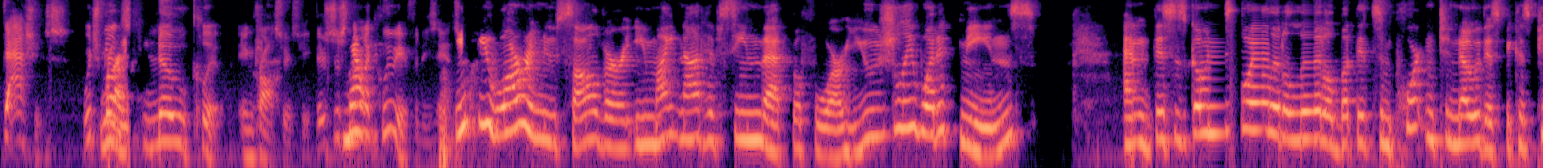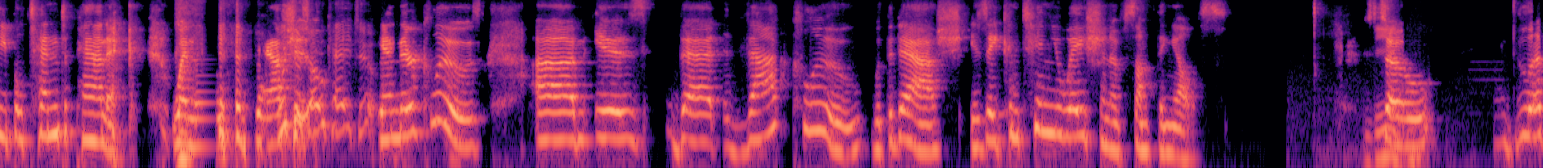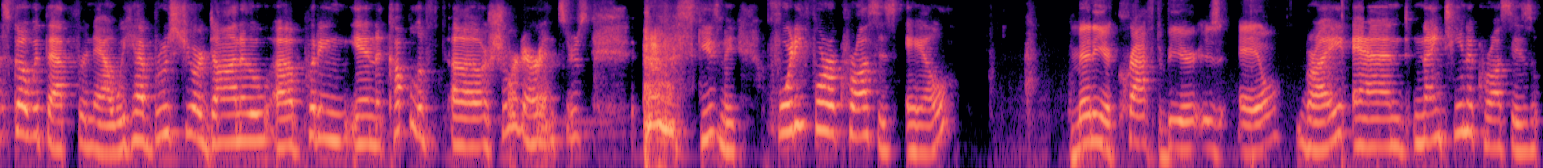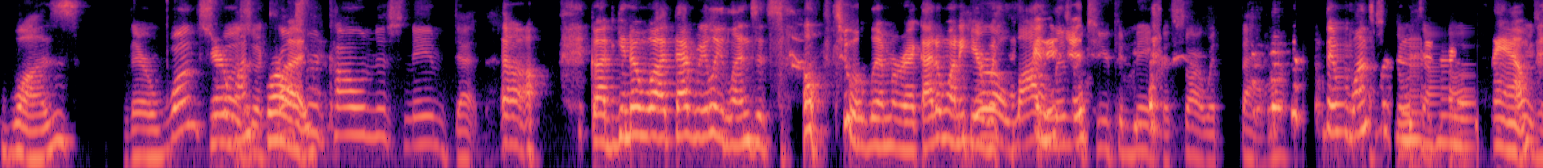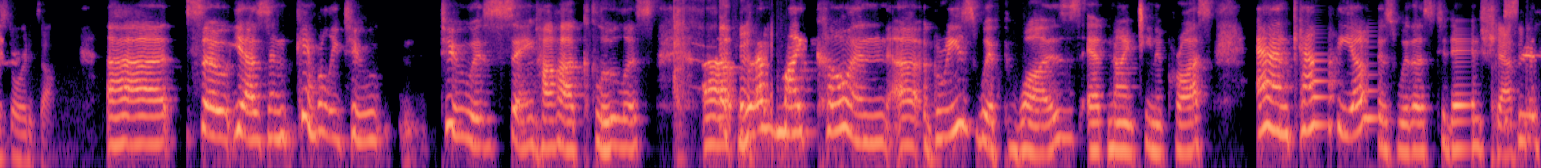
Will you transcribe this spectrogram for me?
dashes, which means right. no clue in crossword speak. There's just now, not a clue here for these answers. If you are a new solver, you might not have seen that before. Usually, what it means and this is going to spoil it a little, but it's important to know this because people tend to panic when which is okay too in their clues. Um, is that that clue with the dash is a continuation of something else. Indeed. So let's go with that for now. We have Bruce Giordano uh, putting in a couple of uh, shorter answers. Excuse me. 44 across is ale. Many a craft beer is ale. Right. And 19 across is was. There once there was once a was. crossword columnist named Deb. Oh, God, you know what? That really lends itself to a limerick. I don't want to hear There are a lot of limericks you can make that start with that. There once was a Sam. Always a story to tell. Uh, so yes, and Kimberly too too is saying, haha, clueless. Uh, Rev Mike Cohen uh, agrees with was at 19 across. And Kathy O is with us today. And she Kathy. says,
